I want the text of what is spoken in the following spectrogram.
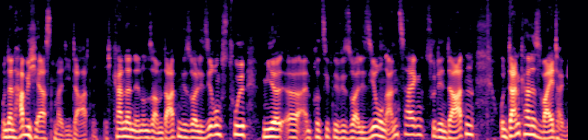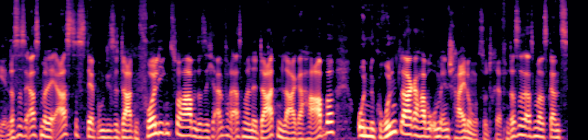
und dann habe ich erstmal die Daten. Ich kann dann in unserem Datenvisualisierungstool mir äh, im Prinzip eine Visualisierung anzeigen zu den Daten und dann kann es weitergehen. Das ist erstmal der erste Step, um diese Daten vorliegen zu haben, dass ich einfach erstmal eine Datenlage habe und eine Grundlage habe, um Entscheidungen zu treffen. Das ist erstmal das ganz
